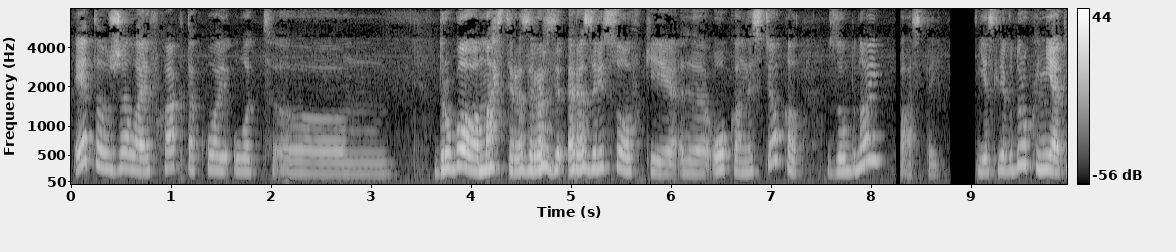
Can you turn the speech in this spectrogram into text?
это уже лайфхак такой от э, другого мастера раз, разрисовки э, окон и стекол зубной пастой. Если вдруг нет,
